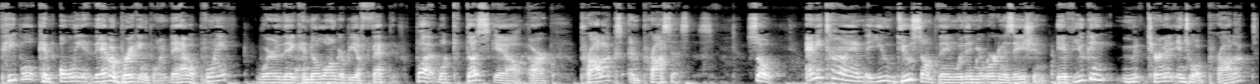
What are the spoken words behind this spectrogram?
people can only, they have a breaking point. They have a point where they can no longer be effective. But what does scale are products and processes. So anytime that you do something within your organization, if you can m- turn it into a product,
